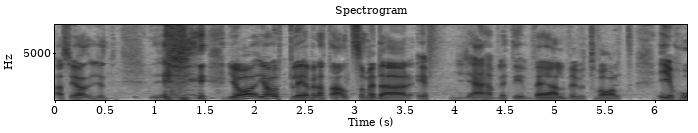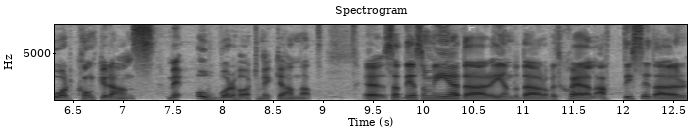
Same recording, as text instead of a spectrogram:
alltså jag, jag, jag upplever att allt som är där är jävligt väl utvalt i hård konkurrens med oerhört mycket annat. Eh, så att det som är där är ändå där av ett skäl. Attis är där,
